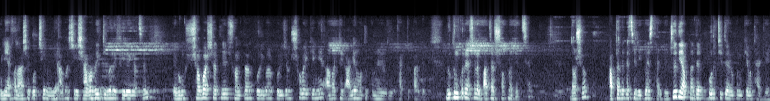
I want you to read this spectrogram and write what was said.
উনি এখন আশা করছেন উনি আবার সেই স্বাভাবিক জীবনে ফিরে গেছেন এবং সবার সাথে সন্তান, পরিবার, পরিজন সবাইকে নিয়ে আবার ঠিক আগের মতো পুনরাবৃত্তি থাকতে পারবেন। নতুন করে আসলে বাঁচার স্বপ্ন দেখছেন। দর্শক, আপনাদের কাছে রিকোয়েস্ট থাকবে, যদি আপনাদের পরিচিত এরকম কেউ থাকে,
